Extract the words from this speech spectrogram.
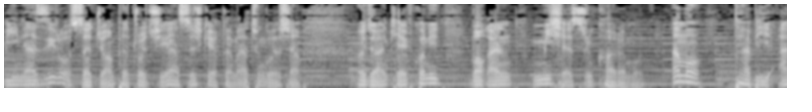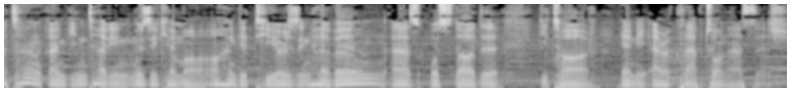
بی‌نظیر استاد جان پتروچی هستش که قیمتون گذاشتم. امیدوارم کیف کنید واقعا میشه رو کارمون. اما طبیعتا غمگین ترین موزیک ما آهنگ Tears in Heaven از استاد گیتار یعنی اریک کلپتون هستش.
